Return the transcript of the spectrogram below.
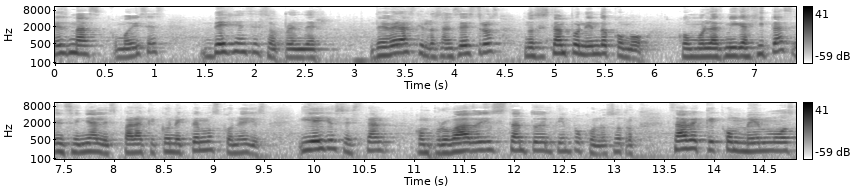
Es más, como dices, déjense sorprender. De veras que los ancestros nos están poniendo como, como las migajitas en señales para que conectemos con ellos. Y ellos están comprobados, ellos están todo el tiempo con nosotros. Sabe qué comemos,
